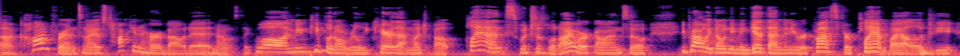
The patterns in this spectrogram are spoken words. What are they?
a conference and I was talking to her about it. And I was like, well, I mean, people don't really care that much about plants, which is what I work on. So you probably don't even get that many requests for plant biology.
